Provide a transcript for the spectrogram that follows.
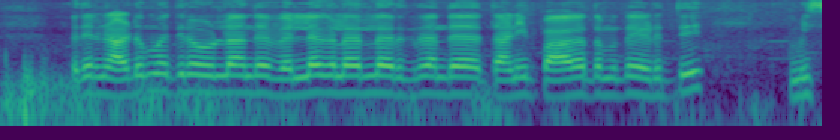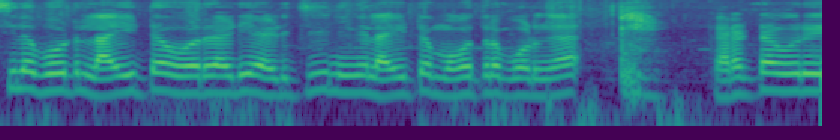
பார்த்தீங்கன்னா நடுமத்தில் உள்ள அந்த வெள்ளை கலரில் இருக்கிற அந்த தனி பாகத்தை மட்டும் எடுத்து மிக்சியில் போட்டு லைட்டாக ஒரு அடி அடித்து நீங்கள் லைட்டாக முகத்தில் போடுங்க. கரெக்டாக ஒரு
